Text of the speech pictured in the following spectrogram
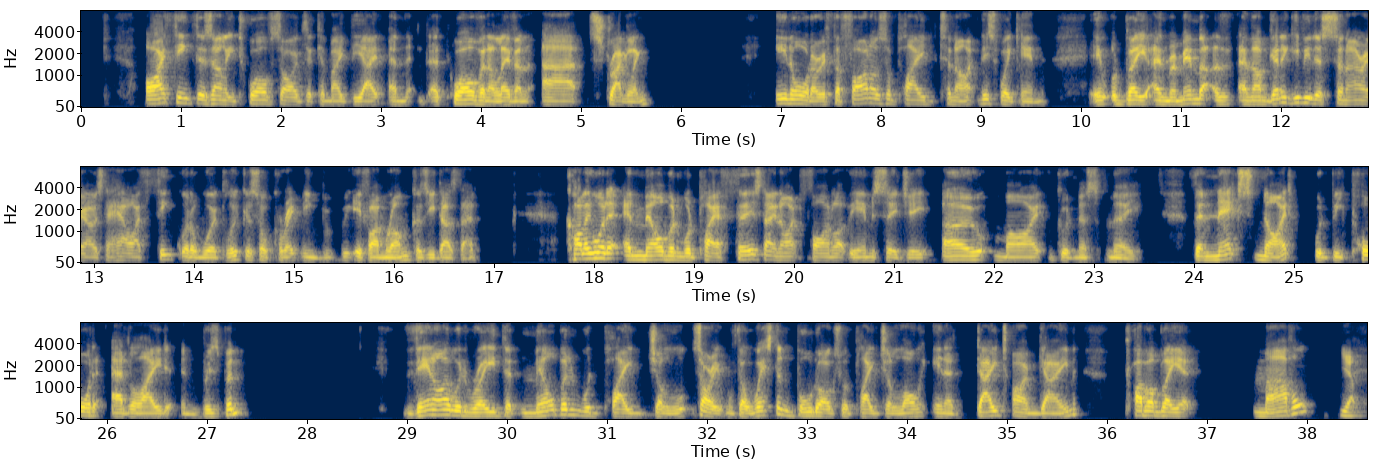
I think there's only 12 sides that can make the eight, and 12 and 11 are struggling. In order, if the finals are played tonight, this weekend, it would be, and remember, and I'm going to give you the scenario as to how I think would have worked. Lucas will correct me if I'm wrong, because he does that. Collingwood and Melbourne would play a Thursday night final at the MCG. Oh my goodness me. The next night would be Port Adelaide and Brisbane. Then I would read that Melbourne would play, sorry, the Western Bulldogs would play Geelong in a daytime game, probably at Marvel. Yeah.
